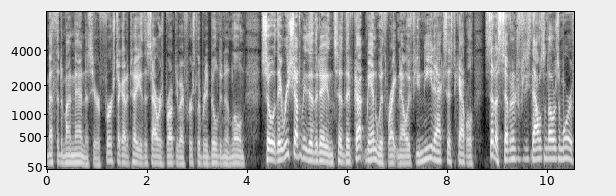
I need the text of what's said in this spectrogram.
method of my madness here. First, I got to tell you, this hour is brought to you by First Liberty Building and Loan. So they reached out to me the other day and said they've got bandwidth right now. If you need access to capital, instead of seven hundred fifty thousand dollars or more,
